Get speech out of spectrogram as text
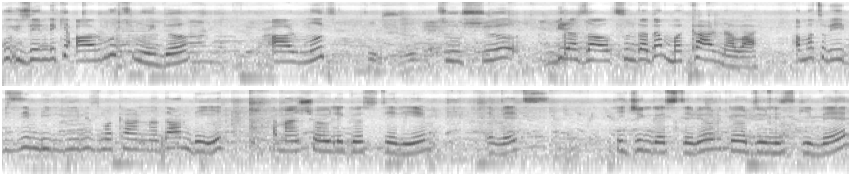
Bu üzerindeki armut muydu? Armut. Armut, Turşu. turşu, biraz altında da makarna var. Ama tabii bizim bildiğimiz makarnadan değil. Hemen şöyle göstereyim. Evet. Hecin gösteriyor gördüğünüz gibi.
